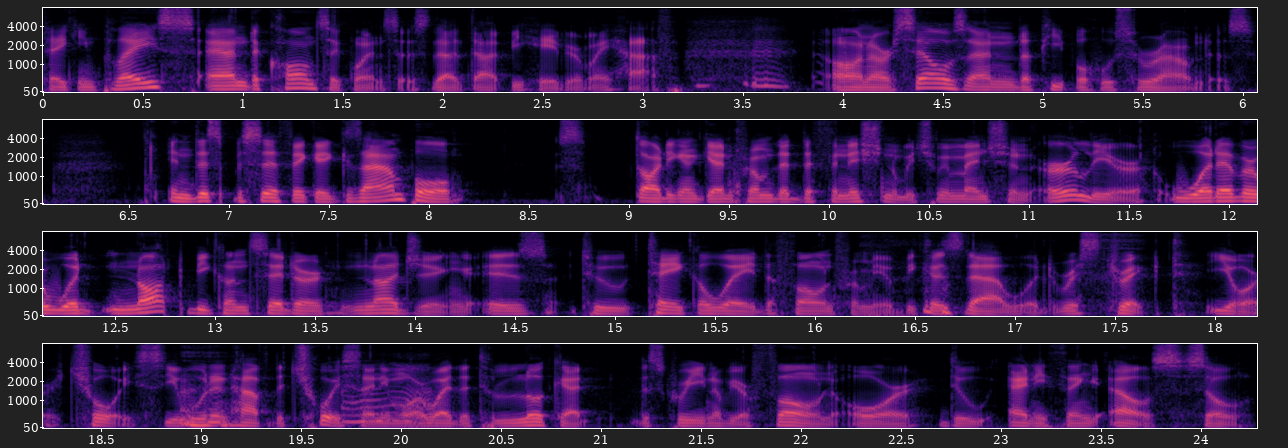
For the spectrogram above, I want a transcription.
taking place, and the consequences that that behavior may have mm-hmm. on ourselves and the people who surround us. In this specific example, starting again from the definition which we mentioned earlier, whatever would not be considered nudging is to take away the phone from you because that would restrict your choice. You wouldn't have the choice anymore ah. whether to look at the screen of your phone or do anything else. So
